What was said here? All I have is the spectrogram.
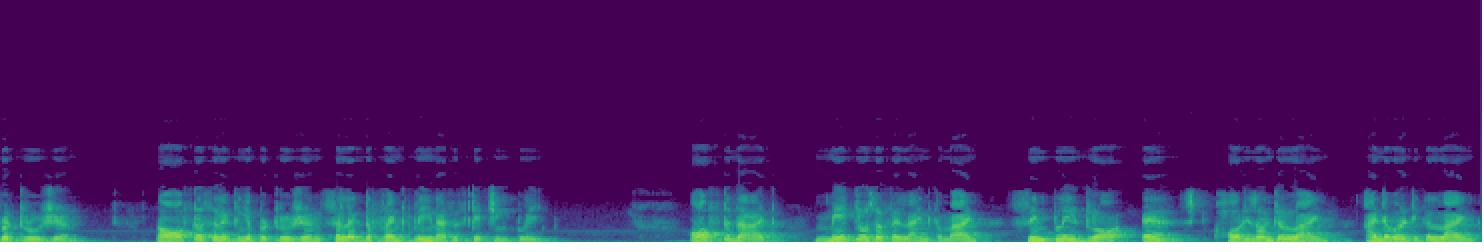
protrusion. Now after selecting a protrusion select the front plane as a sketching plane. After that make use of a line command. Simply draw a horizontal line and a vertical line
